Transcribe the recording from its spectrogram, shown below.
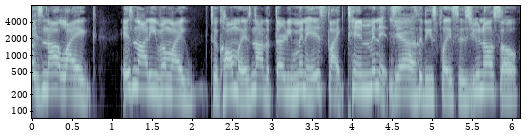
it's not like it's not even like Tacoma. It's not a thirty minute. It's like ten minutes Yeah. to these places. You know, so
